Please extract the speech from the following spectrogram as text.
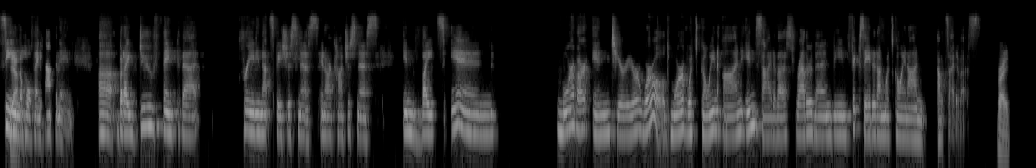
seeing Yeah. the whole thing happening. Uh, but I do think that creating that spaciousness in our consciousness invites in more of our interior world, more of what's going on inside of us rather than being fixated on what's going on outside of us. Right.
